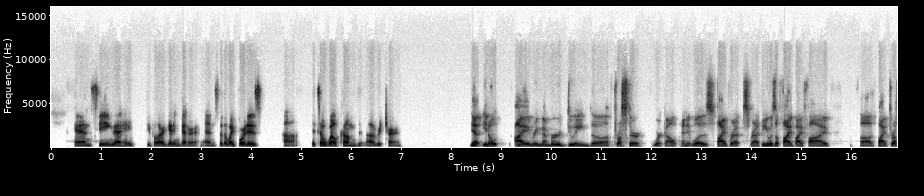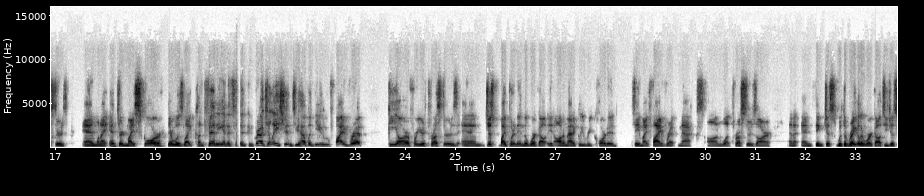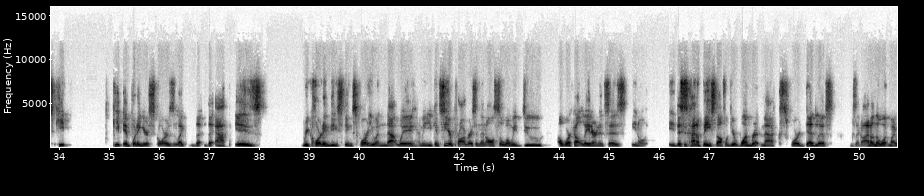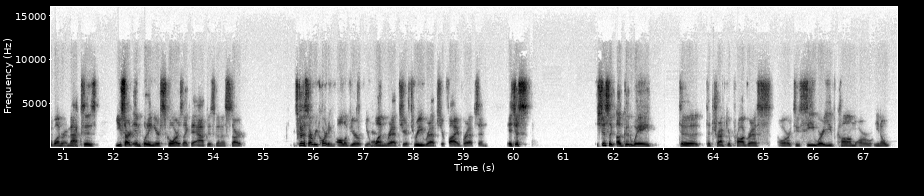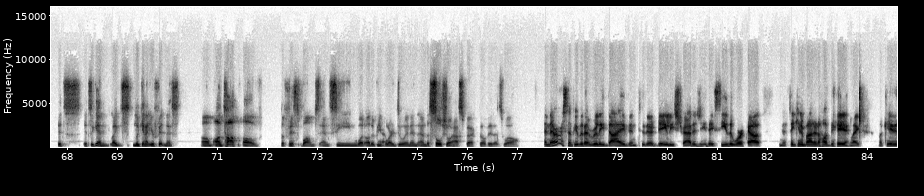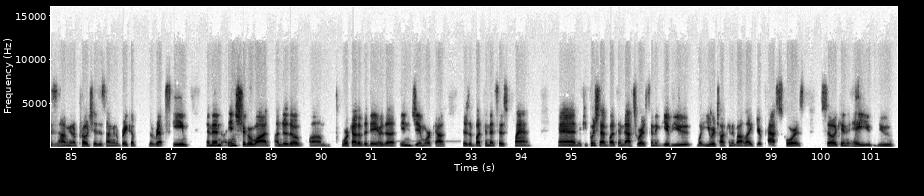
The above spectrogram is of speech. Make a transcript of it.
and seeing that, hey, people are getting better. And so the whiteboard is, uh, it's a welcomed uh, return. Yeah, you know, I remember doing the thruster workout, and it was five reps, right? I think it was a five by five, uh, five thrusters. And when I entered my score, there was like confetti, and it said, "Congratulations, you have a new five rep PR for your thrusters, and just by putting in the workout, it automatically recorded, say, my five rep max on what thrusters are. And and think just with the regular workouts, you just keep keep inputting your scores. Like the the app is recording these things for you, and that way, I mean, you can see your progress. And then also when we do a workout later, and it says, you know, eh, this is kind of based off of your one rep max for deadlifts. It's like, oh, I don't know what my one rep max is you start inputting your scores, like the app is going to start. It's going to start recording all of your your yeah. one reps, your three reps, your five reps, and it's just it's just a, a good way to to track your progress or to see where you've come or you know it's it's again like looking at your fitness um, on top of the fist bumps and seeing what other people yeah. are doing and, and the social aspect of it as well and there are some people that really dive into their daily strategy. They see the workout and they're thinking about it all day and like, okay, this is how I'm going to approach it. This is how I'm going to break up the rep scheme. And then in SugarWOD, under the um, workout of the day or the in gym workout, there's a button that says plan. And if you push that button, that's where it's going to give you what you were talking about, like your past scores. So it can, hey, you you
